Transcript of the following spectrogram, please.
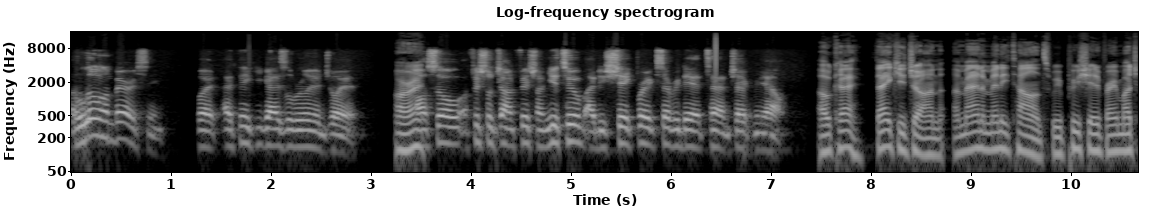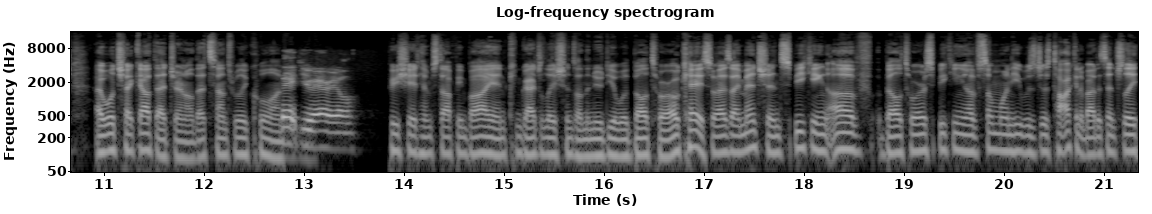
a little embarrassing, but I think you guys will really enjoy it. All right. Also, official John Fitch on YouTube. I do shake breaks every day at 10. Check me out. Okay. Thank you, John. A man of many talents. We appreciate it very much. I will check out that journal. That sounds really cool. On Thank you, Ariel. Appreciate him stopping by and congratulations on the new deal with Bellator. Okay, so as I mentioned, speaking of Bellator, speaking of someone he was just talking about, essentially,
